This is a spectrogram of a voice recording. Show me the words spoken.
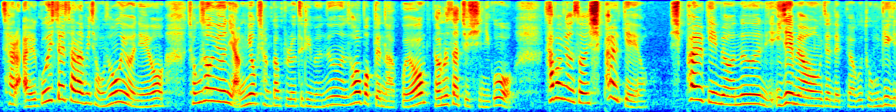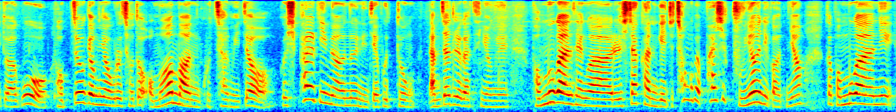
잘 알고 있을 사람이 정성 의원이에요. 정성 의원 양력 잠깐 불러드리면은 서울법대 나왔고요. 변호사 출신이고 사법연수원 18기예요. 18기면은 이재명 전 대표하고 동기기도 하고 법조 경력으로 저도 어마어마한 고참이죠. 그 18기면은 이제 보통 남자들 같은 경우에 법무관 생활을 시작한 게 이제 1989년이거든요. 그러니까 법무관이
